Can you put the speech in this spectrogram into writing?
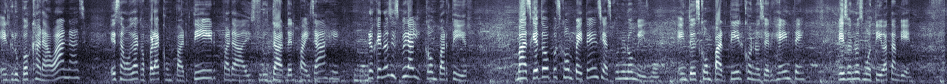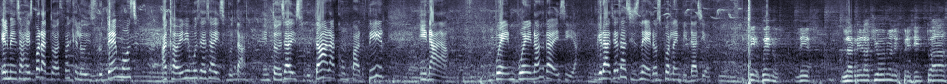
el grupo Caravanas. Estamos acá para compartir, para disfrutar del paisaje. Lo que nos inspira el compartir, más que todo pues competencias con uno mismo. Entonces compartir, conocer gente, eso nos motiva también. El mensaje es para todas, para que lo disfrutemos. Acá venimos es a disfrutar. Entonces a disfrutar, a compartir y nada, Buen, buena travesía. Gracias a Cisneros por la invitación. bueno, les la relaciono, les presento a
